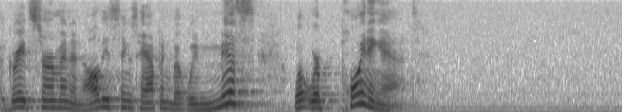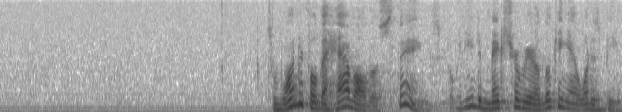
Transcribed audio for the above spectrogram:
a great sermon, and all these things happen, but we miss what we're pointing at. It's wonderful to have all those things, but we need to make sure we are looking at what is being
